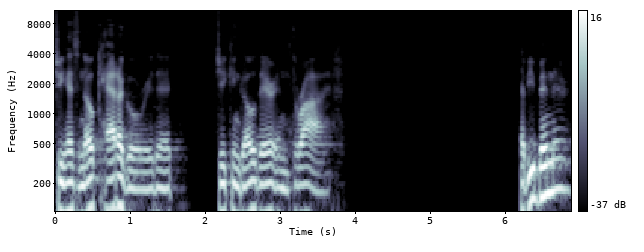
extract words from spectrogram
She has no category that she can go there and thrive. Have you been there?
